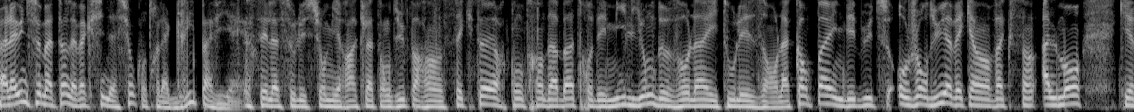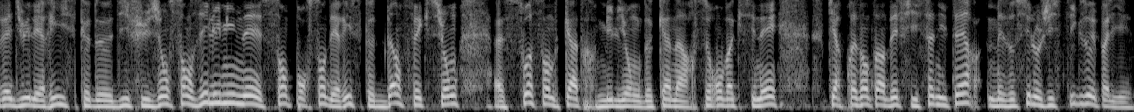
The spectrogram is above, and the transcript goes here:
À la une ce matin, la vaccination contre la grippe aviaire. C'est la solution miracle attendue par un secteur contraint d'abattre des millions de volailles tous les ans. La campagne débute aujourd'hui avec un vaccin allemand qui réduit les risques de diffusion sans éliminer 100% des risques d'infection. 64 millions de canards seront vaccinés, ce qui représente un défi sanitaire mais aussi logistique, Zoé Pallier.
